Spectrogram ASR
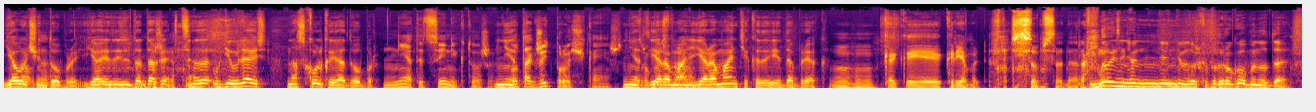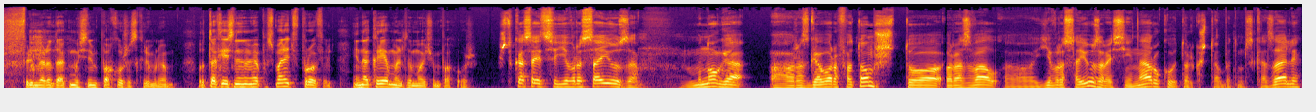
Я Правда? очень добрый. Я даже удивляюсь, насколько я добр. Нет, и циник тоже. Нет. Ну, так жить проще, конечно. Нет, я, роман, я романтик и добряк. Угу. Как и Кремль, собственно, да, романтик. Ну, не, не, немножко по-другому, но да. Примерно так. Мы с ним похожи с Кремлем. Вот так, если на меня посмотреть в профиль, и на Кремль, то мы очень похожи. Что касается Евросоюза, много разговоров о том, что развал э, Евросоюза России на руку, вы только что об этом сказали.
